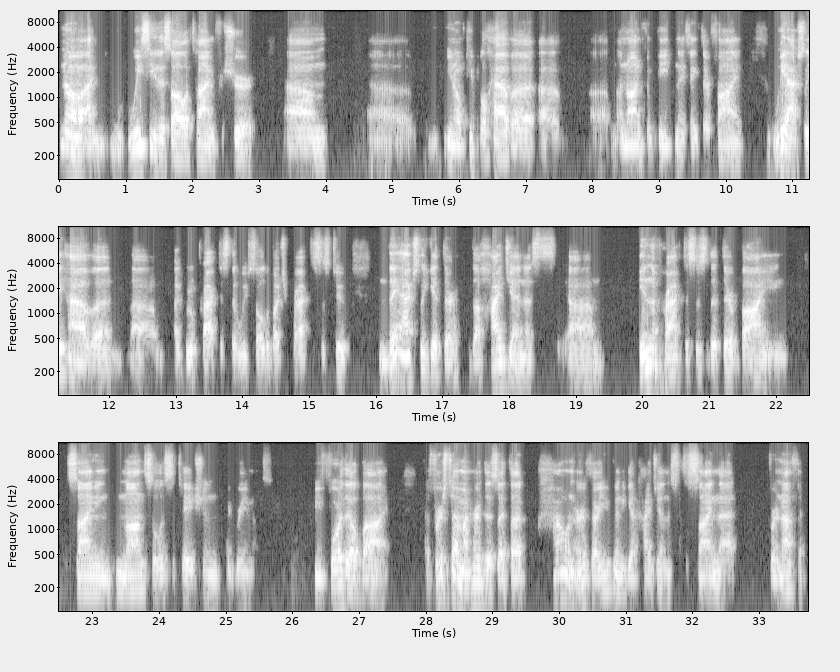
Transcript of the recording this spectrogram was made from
no, I, we see this all the time for sure. Um, uh, you know, people have a, a, a non-compete and they think they're fine. We actually have a, um, a group practice that we've sold a bunch of practices to they actually get their the hygienists um, in the practices that they're buying signing non-solicitation agreements before they'll buy. The first time I heard this, I thought, how on earth are you going to get hygienists to sign that for nothing?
